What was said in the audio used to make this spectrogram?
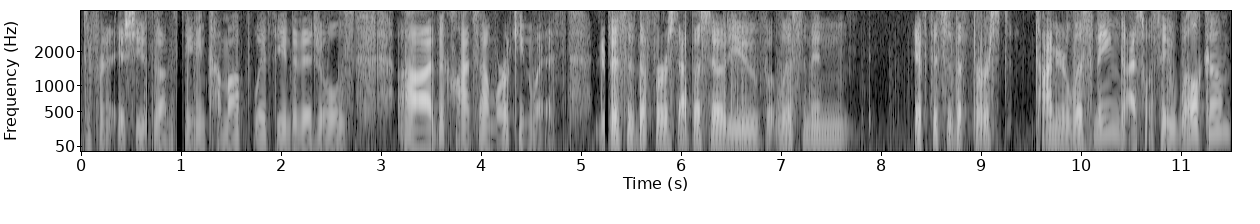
different issues that I'm seeing come up with the individuals, uh, the clients I'm working with. If this is the first episode you've listened if this is the first time you're listening, I just want to say welcome,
